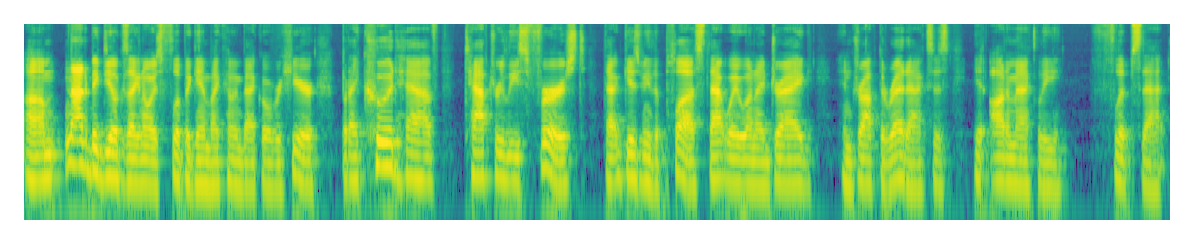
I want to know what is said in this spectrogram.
Um, not a big deal because I can always flip again by coming back over here, but I could have tapped release first. That gives me the plus. That way when I drag and drop the red axis, it automatically flips that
